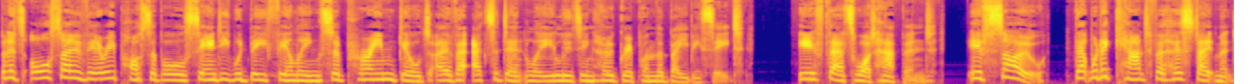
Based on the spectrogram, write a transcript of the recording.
But it's also very possible Sandy would be feeling supreme guilt over accidentally losing her grip on the baby seat if that's what happened. If so, that would account for her statement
